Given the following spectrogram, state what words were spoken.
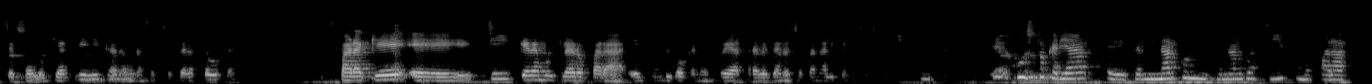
sexología clínica, de una sexoterapeuta para que eh, sí quede muy claro para el público que nos ve a través de nuestro canal y que nos escuche. Eh, justo quería eh, terminar con, con, algo así, como para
